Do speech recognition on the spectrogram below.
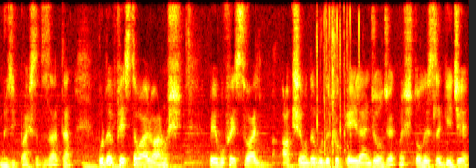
müzik başladı zaten. Burada bir festival varmış ve bu festival akşamı da burada çok eğlence olacakmış. Dolayısıyla gece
